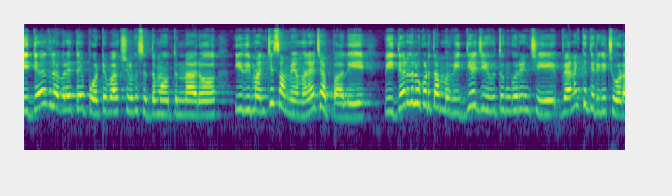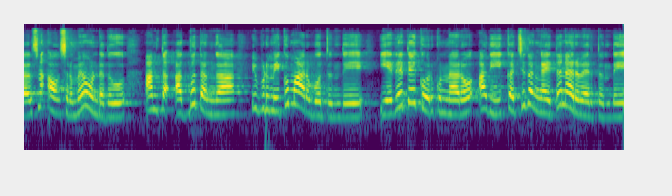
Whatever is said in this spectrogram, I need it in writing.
విద్యార్థులు ఎవరైతే పోటీ పరీక్షలకు సిద్ధమవుతున్నారో ఇది మంచి సమయం అనే చెప్పాలి. విద్యార్థులు కూడా తమ విద్య జీవితం గురించి వెనక్కి తిరిగి చూడాల్సిన అవసరమే ఉండదు. అంత అద్భుతంగా ఇప్పుడు మీకు మారబోతుంది. ఏదైతే కోరుకున్నారో అది ఖచ్చితంగా అయితే నెరవేరుతుంది.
